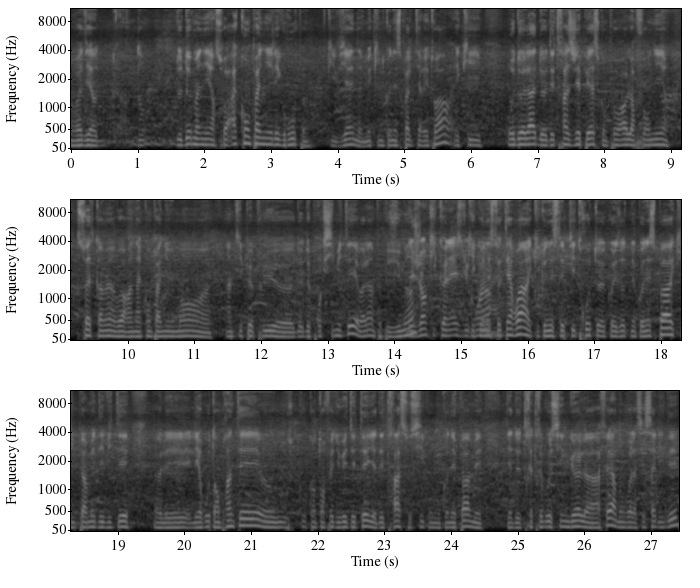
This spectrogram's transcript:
on va dire, de deux manières, soit accompagner les groupes qui viennent mais qui ne connaissent pas le territoire et qui, au-delà de, des traces GPS qu'on pourra leur fournir, souhaitent quand même avoir un accompagnement euh, un petit peu plus euh, de, proximité, voilà, un peu plus humain. Des gens qui connaissent du qui connaissent le terroir et qui connaissent les petites routes que les autres ne connaissent pas, qui permet d'éviter euh, les, routes empruntées. ou quand on fait du VTT, il y a des traces aussi qu'on ne connaît pas, mais il y a de très très beaux singles à faire. Donc voilà, c'est ça l'idée,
